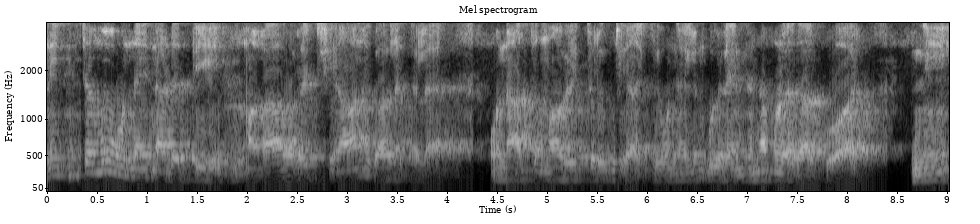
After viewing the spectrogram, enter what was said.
நித்தமும் உன்னை நடத்தி மகா வறட்சியான காலத்துல உன் ஆத்மாவை திருப்தியாக்கி உன் எலும்புகளை நினமுள்ளதாக்குவார் நீ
